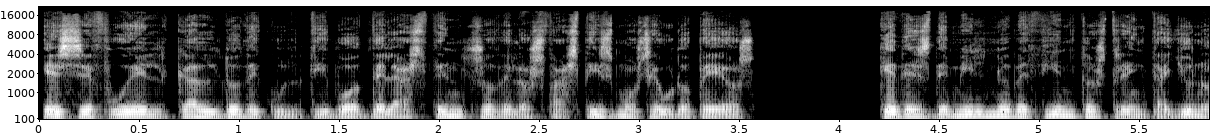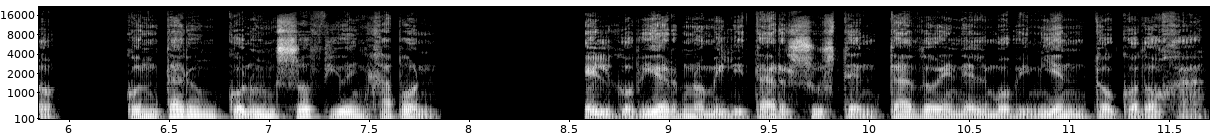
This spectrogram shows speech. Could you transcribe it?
Ese fue el caldo de cultivo del ascenso de los fascismos europeos, que desde 1931 contaron con un socio en Japón, el gobierno militar sustentado en el movimiento Kodoja.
